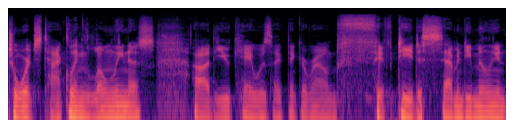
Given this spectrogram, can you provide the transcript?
towards tackling loneliness. Uh, the UK was, I think, around 50 to $70 million.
